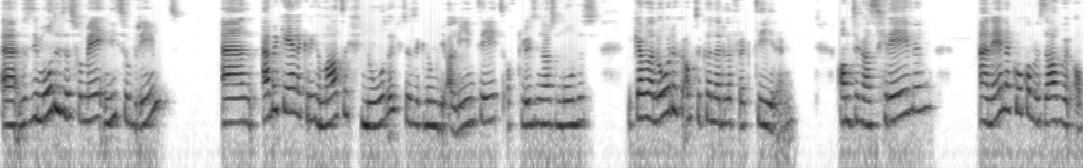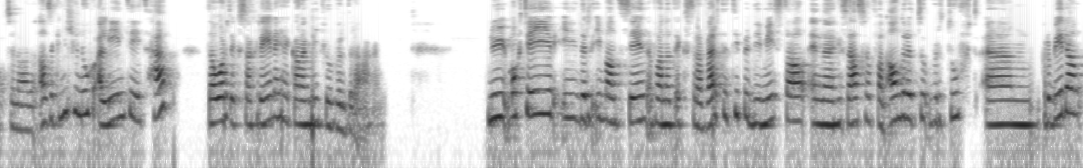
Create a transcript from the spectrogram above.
Uh, dus die modus is voor mij niet zo vreemd. En heb ik eigenlijk regelmatig nodig, dus ik noem die alleentijd of kluizenaarsmodus. Ik heb dat nodig om te kunnen reflecteren. Om te gaan schrijven en eigenlijk ook om mezelf weer op te laden. Als ik niet genoeg alleentijd heb, dan word ik zagrijnig en kan ik niet veel verdragen. Nu, mocht jij hier ieder iemand zijn van het extraverte type die meestal in een gezelschap van anderen vertoeft, um, probeer dan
